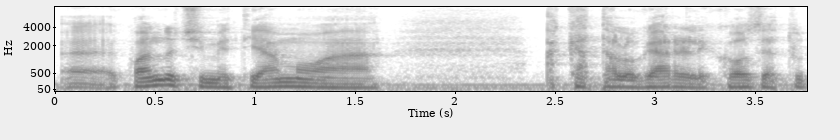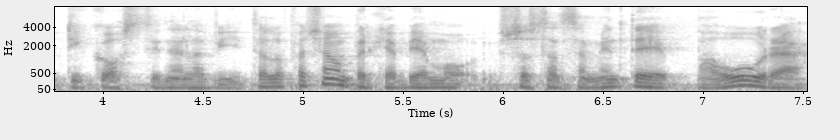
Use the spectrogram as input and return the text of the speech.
eh, quando ci mettiamo a, a, catalogare le cose a tutti i costi nella vita, lo facciamo perché abbiamo sostanzialmente paura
